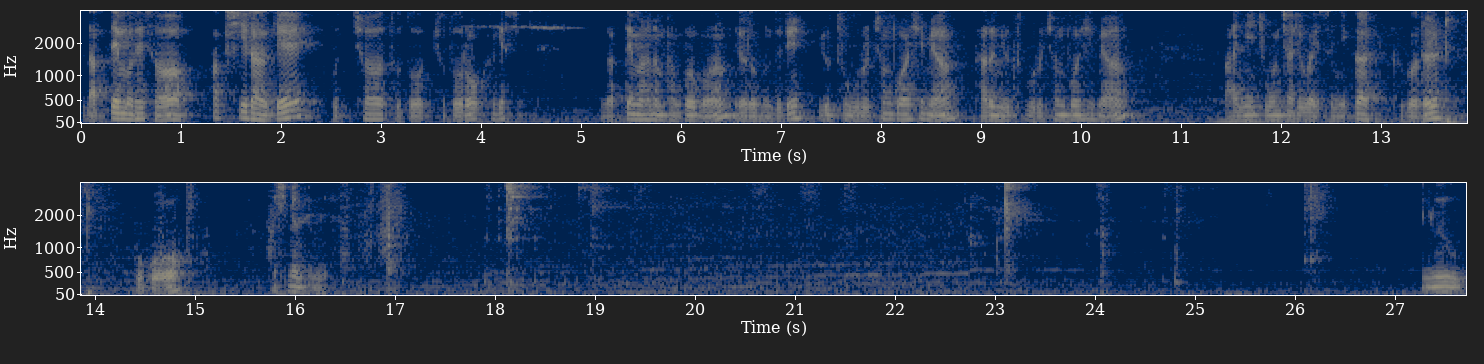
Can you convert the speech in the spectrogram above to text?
납땜을 해서 확실하게 붙여 주도록 하겠습니다. 납땜을 하는 방법은 여러분들이 유튜브를 참고하시면, 다른 유튜브를 참고하시면 많이 좋은 자료가 있으니까 그거를 보고 하시면 됩니다. 그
